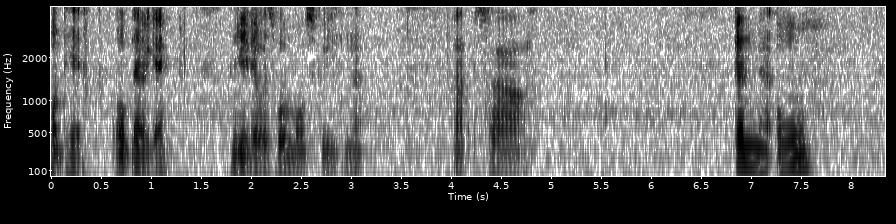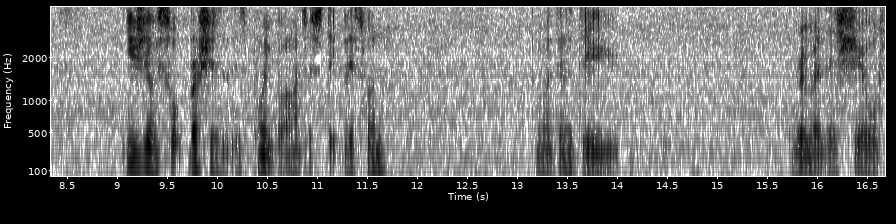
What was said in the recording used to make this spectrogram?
Oh dear. Oh, there we go. I knew there was one more squeeze in that. That's uh, gunmetal. Usually I swap brushes at this point, but I'll just stick this one. And we're going to do remove this shield.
